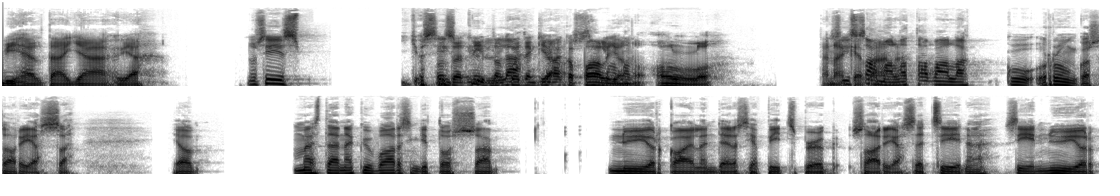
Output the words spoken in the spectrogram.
viheltää jäähyjä? No siis, jo, siis Tuntuu, kyllä, niitä on kuitenkin aika paljon samalla, ollut tänä siis keväänä. samalla tavalla kuin runkosarjassa. Ja mielestäni tämä näkyy varsinkin tuossa New York Islanders ja Pittsburgh-sarjassa, että siinä, siinä New York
